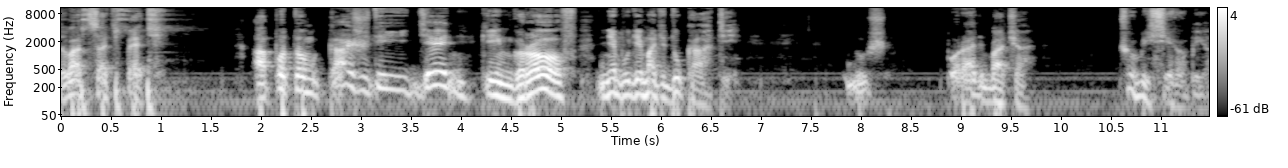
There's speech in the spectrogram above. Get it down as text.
25. A potom každý deň, kým gróf nebude mať dukáty. Nuž, poraď, Bača, čo by si robil?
